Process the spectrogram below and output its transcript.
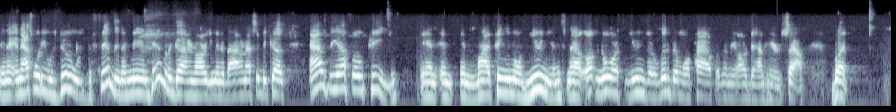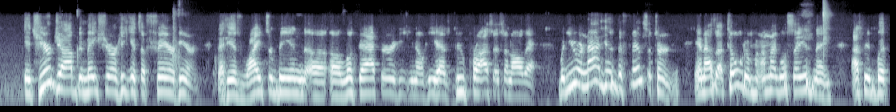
and, and that's what he was doing was defending and me and him and got an argument about it. And I said, because as the FOP, and, and in my opinion on unions, now up north, unions are a little bit more powerful than they are down here in south. But it's your job to make sure he gets a fair hearing, that his rights are being uh, uh, looked after. He, you know, he has due process and all that. but you are not his defense attorney. And as I told him, I'm not going to say his name. I said, but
